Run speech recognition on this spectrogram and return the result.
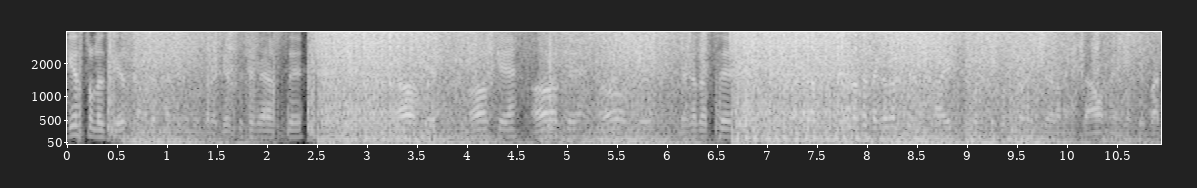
গেস্ট অলওয়েজ গেস্ট আমাদের ম্যাচে কিন্তু তারা গেস্ট হিসেবে আসছে। ওকে ওকে ওকে ওকে দেখা যাচ্ছে দেখা যাচ্ছে দেখা যাচ্ছে দেখা যাচ্ছে। ফাইট করতে করতে আমার player অনেক ডাউন হয়ে গেছে বাট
